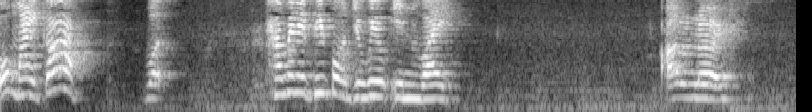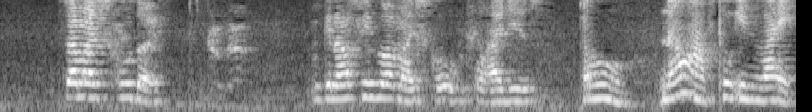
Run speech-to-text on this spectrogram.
oh my god What? how many people you will invite I don't know. It's at my school though. I'm gonna ask people at my school for ideas. oh no I have to invite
